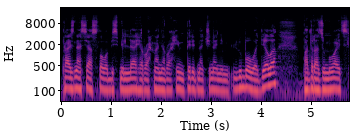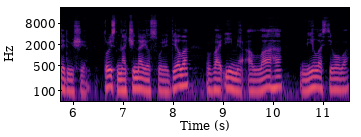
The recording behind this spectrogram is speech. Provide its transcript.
произнося слово «Бисмилляхи рахмани рахим» перед начинанием любого дела, подразумевает следующее. То есть, начиная свое дело во имя Аллаха, милостивого,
